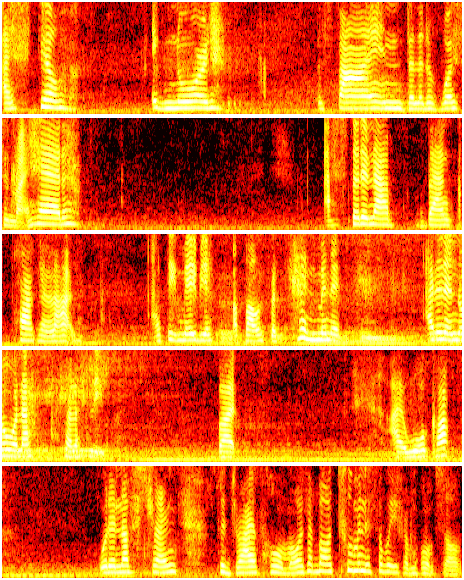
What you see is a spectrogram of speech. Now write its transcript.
I still ignored the sign, the little voice in my head. I stood in that bank parking lot, I think maybe about for 10 minutes. I didn't know when I fell asleep. But I woke up with enough strength to drive home. I was about two minutes away from home, so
